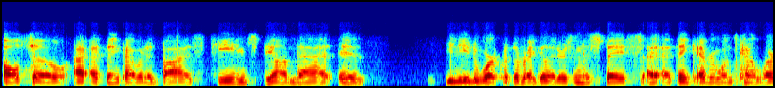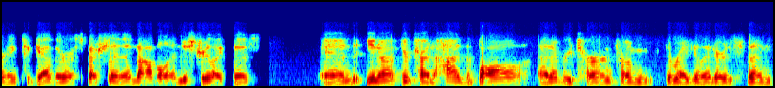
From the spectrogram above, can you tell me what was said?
also, I, I think I would advise teams beyond that is you need to work with the regulators in this space. I, I, think everyone's kind of learning together, especially in a novel industry like this. And you know, if you're trying to hide the ball at every turn from the regulators, then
